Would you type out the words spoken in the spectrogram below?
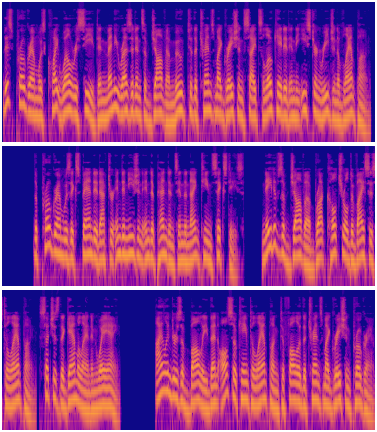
This program was quite well received and many residents of Java moved to the transmigration sites located in the eastern region of Lampung. The program was expanded after Indonesian independence in the 1960s. Natives of Java brought cultural devices to Lampung, such as the gamelan and wayang. Islanders of Bali then also came to Lampung to follow the transmigration program.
